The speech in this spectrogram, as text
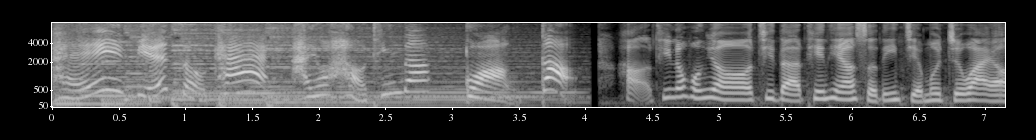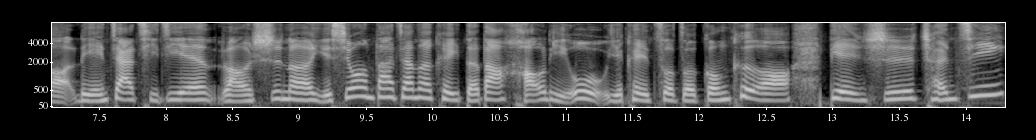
嘿，别走开，还有好听的广告。好，听众朋友，记得天天要锁定节目之外哦。连假期间，老师呢也希望大家呢可以得到好礼物，也可以做做功课哦。点石成金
